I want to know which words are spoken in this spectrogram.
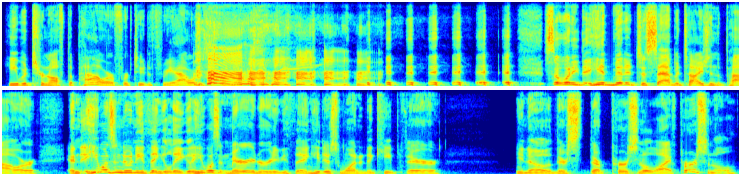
He would turn off the power for two to three hours. so what he did, he admitted to sabotaging the power, and he wasn't doing anything illegal. He wasn't married or anything. He just wanted to keep their, you know, their their personal life personal.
